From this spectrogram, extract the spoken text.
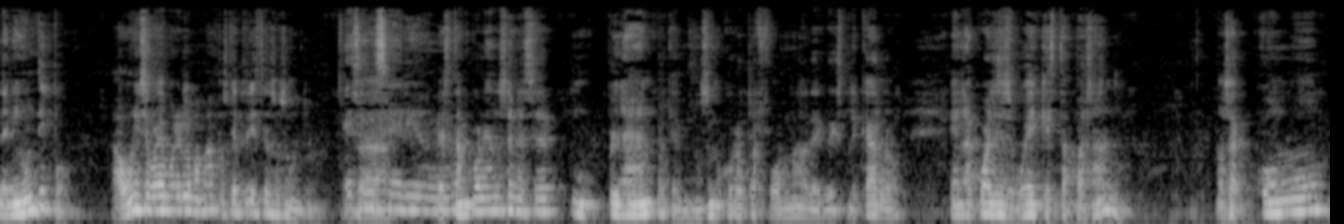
De ningún tipo. Aún y se vaya a morir la mamá, pues qué triste ese asunto. Es en serio. Están poniéndose en ese plan, porque no se me ocurre otra forma de, de explicarlo, en la cual dices, güey, ¿qué está pasando? O sea, ¿cómo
